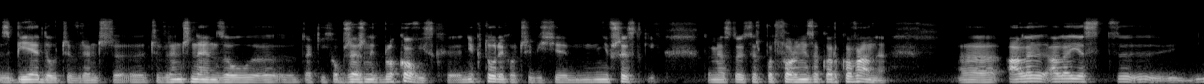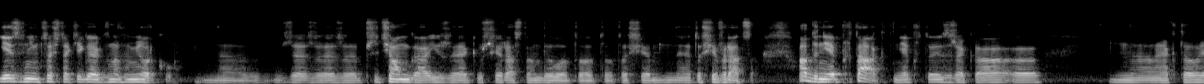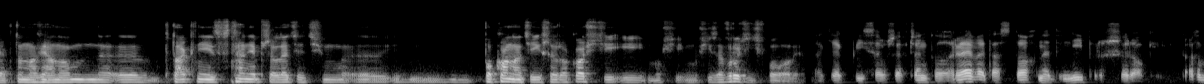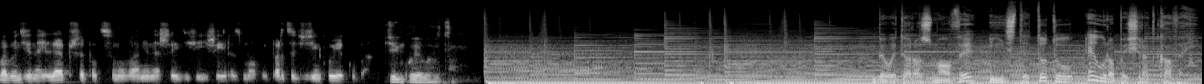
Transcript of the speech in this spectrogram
z biedą, czy wręcz, czy wręcz nędzą e, takich obrzeżnych blokowisk. Niektórych oczywiście, nie wszystkich. To miasto jest też potwornie zakorkowane. E, ale, ale jest, jest w nim coś takiego jak w Nowym Jorku, e, że, że, że przyciąga i że jak już się raz tam było, to, to, to, się, to się wraca. A Dniepr, tak, Dniepr to jest rzeka jak, to, jak to mawiano, y, ptak nie jest w stanie przelecieć, y, pokonać jej szerokości i musi, musi zawrócić w połowie. Tak jak pisał Szewczenko, reweta stochne Dnipr szeroki. To chyba będzie najlepsze podsumowanie naszej dzisiejszej rozmowy. Bardzo Ci dziękuję, Kuba. Dziękuję bardzo. Były to rozmowy Instytutu Europy Środkowej.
